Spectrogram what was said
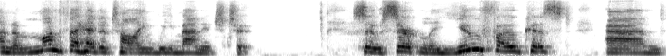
and a month ahead of time we managed to. So certainly you focused and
